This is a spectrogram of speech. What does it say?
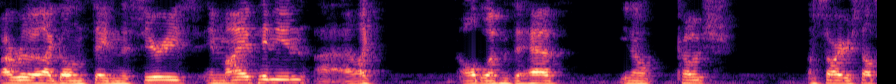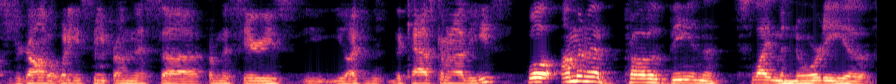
I really like Golden State in this series. In my opinion, I, I like all the weapons they have. You know, coach, I'm sorry your Celtics are gone, but what do you see from this uh, from this series? You, you like the, the Cavs coming out of the East? Well, I'm gonna probably be in the slight minority of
